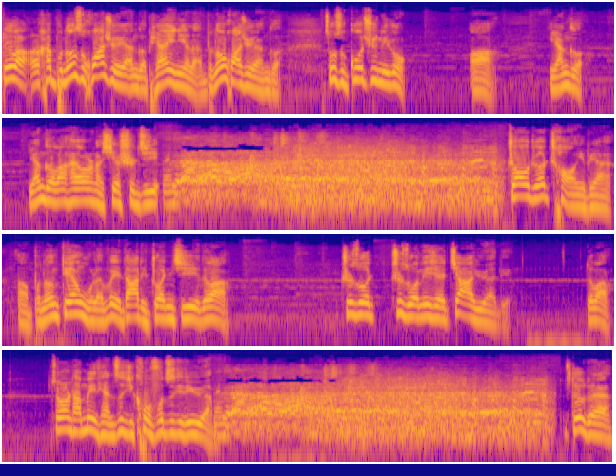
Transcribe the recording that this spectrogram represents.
对吧？而还不能是化学严格，便宜你了，不能化学严格，就是过去那种，啊，严格，严格完还要让他写史记，照着抄一遍啊，不能玷污了伟大的传记，对吧？制作制作那些假药的，对吧？就让他每天自己口服自己的药嘛，对不对？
